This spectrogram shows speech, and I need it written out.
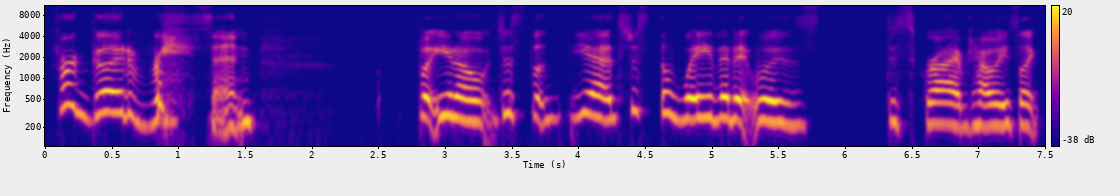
for good reason. But you know, just the yeah, it's just the way that it was described how he's like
